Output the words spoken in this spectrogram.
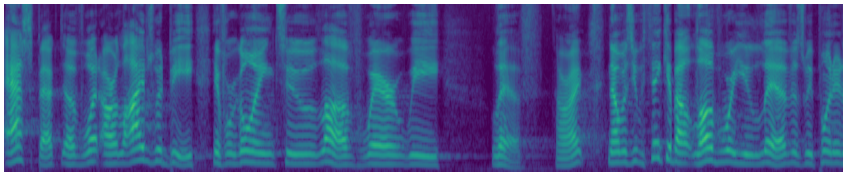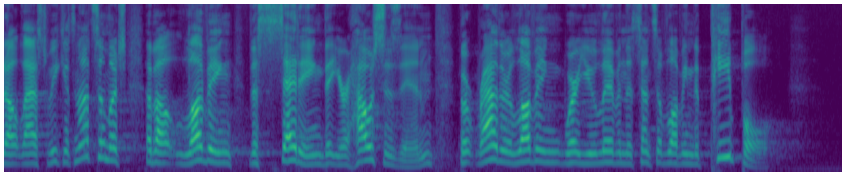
aspect of what our lives would be if we're going to love where we live. All right? Now, as you think about love where you live, as we pointed out last week, it's not so much about loving the setting that your house is in, but rather loving where you live in the sense of loving the people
